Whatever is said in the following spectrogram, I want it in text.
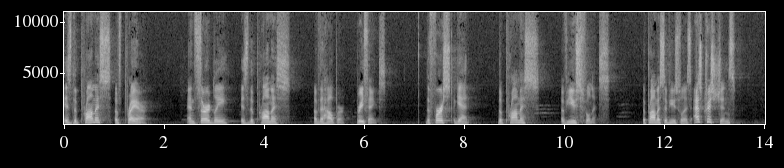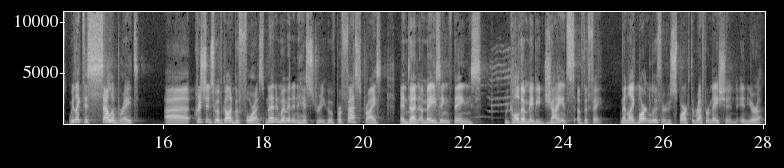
is the promise of prayer. And thirdly is the promise of the helper. Three things. The first, again, the promise of usefulness. The promise of usefulness. As Christians, we like to celebrate uh, Christians who have gone before us, men and women in history who have professed Christ and done amazing things. We call them maybe giants of the faith. Men like Martin Luther, who sparked the Reformation in Europe.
